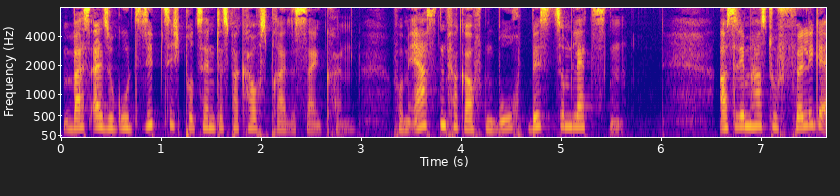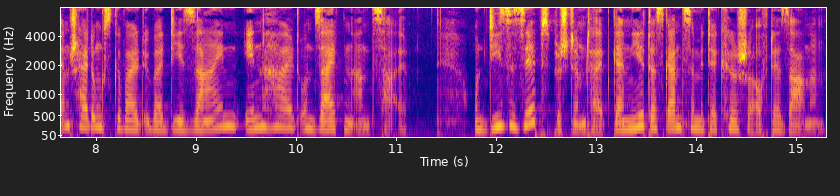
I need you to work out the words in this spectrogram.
Was also gut 70 Prozent des Verkaufspreises sein können. Vom ersten verkauften Buch bis zum letzten. Außerdem hast du völlige Entscheidungsgewalt über Design, Inhalt und Seitenanzahl. Und diese Selbstbestimmtheit garniert das Ganze mit der Kirsche auf der Sahne.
